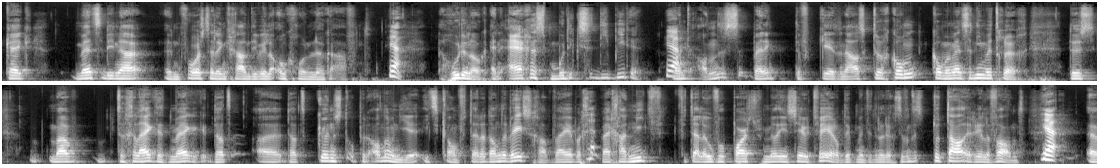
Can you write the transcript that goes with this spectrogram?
kijk, mensen die naar een voorstelling gaan, die willen ook gewoon een leuke avond. Ja. Hoe dan ook. En ergens moet ik ze die bieden. Ja. Want anders ben ik de verkeerde. Nou, als ik terugkom, komen mensen niet meer terug. Dus, maar tegelijkertijd merk ik dat uh, dat kunst op een andere manier iets kan vertellen dan de wetenschap. Wij, hebben, wij gaan niet vertellen hoeveel parts per miljoen CO2 er op dit moment in de lucht is, want dat is totaal irrelevant. Ja. Uh,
